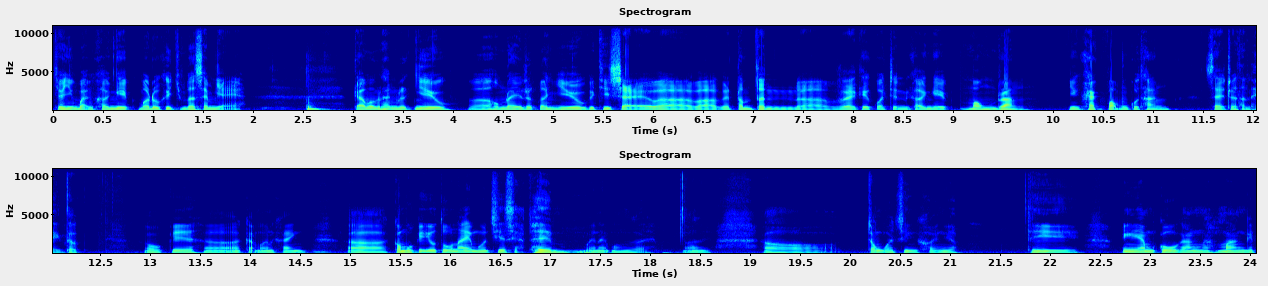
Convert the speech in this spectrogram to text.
cho những bạn khởi nghiệp mà đôi khi chúng ta xem nhẹ. Cảm ơn thắng rất nhiều. À, hôm nay rất là nhiều cái chia sẻ và và cái tâm tình à, về cái quá trình khởi nghiệp. Mong rằng những khát vọng của thắng sẽ trở thành hiện thực. Ok à, cảm ơn khánh. À, có một cái yếu tố này muốn chia sẻ thêm với lại mọi người đó thì, ờ, trong quá trình khởi nghiệp thì anh em cố gắng là mang cái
